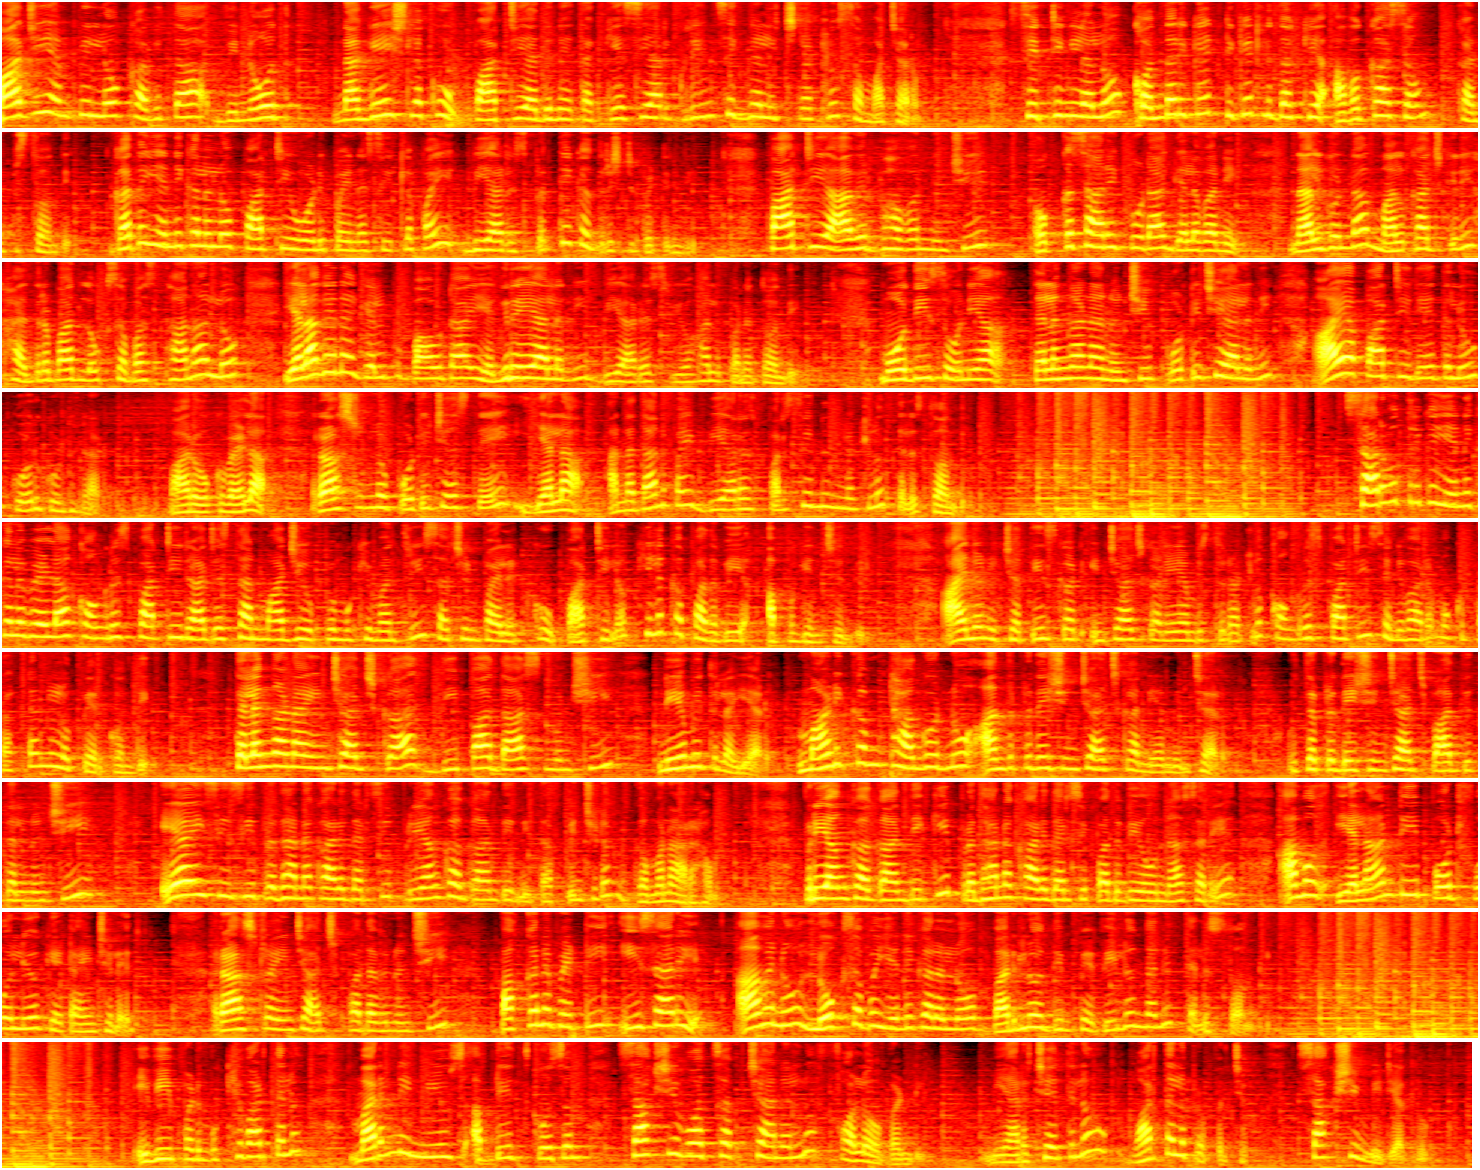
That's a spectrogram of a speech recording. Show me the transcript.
మాజీ ఎంపీల్లో కవిత వినోద్ నగేష్లకు పార్టీ అధినేత కేసీఆర్ గ్రీన్ సిగ్నల్ ఇచ్చినట్లు సమాచారం. సిట్టింగ్లలో కొందరికే టికెట్లు దక్కే అవకాశం కనిపిస్తోంది. గత ఎన్నికలలో పార్టీ ఓడిపోయిన సీట్లపై బీఆర్ఎస్ ప్రత్యేక దృష్టి పెట్టింది. పార్టీ ఆవిర్భావం నుంచి ఒక్కసారి కూడా గెలవని నల్గొండ మల్కాజ్గిరి హైదరాబాద్ లోక్సభ స్థానాల్లో ఎలాగైనా గెలుపు బావుట ఎగిరేయాలని బీఆర్ఎస్ వ్యూహాలు పనుతోంది మోదీ సోనియా తెలంగాణ నుంచి పోటీ చేయాలని ఆయా పార్టీ నేతలు కోరుకుంటున్నారు. వారు ఒకవేళ రాష్ట్రంలో పోటీ చేస్తే ఎలా అన్నదానిపై బీఆర్ఎస్ పరిశీలించినట్లు తెలుస్తోంది. సార్వత్రిక ఎన్నికల వేళ కాంగ్రెస్ పార్టీ రాజస్థాన్ మాజీ ఉప ముఖ్యమంత్రి సచిన్ పైలట్కు పార్టీలో కీలక పదవి అప్పగించింది. ఆయనను ఛత్తీస్గఢ్ ఇన్ఛార్జ్గా నియమిస్తున్నట్లు కాంగ్రెస్ పార్టీ శనివారం ఒక ప్రకటనలో పేర్కొంది. తెలంగాణ ఇన్ఛార్జ్గా దీపా దాస్ మున్షి నియమితులయ్యారు. మాణికం ఠాగూర్ను ఆంధ్రప్రదేశ్ ఇన్ఛార్జ్గా నియమించారు. ఉత్తరప్రదేశ్ ఇన్ఛార్జ్ బాధ్యతల నుంచి ఏఐసిసి ప్రధాన కార్యదర్శి ప్రియాంక గాంధీని తప్పించడం గమనార్హం. ప్రియాంక గాంధీకి ప్రధాన కార్యదర్శి పదవి ఉన్నా సరే ఆమె ఎలాంటి పోర్ట్ఫోలియో కేటాయించలేదు. రాష్ట్ర ఇన్ఛార్జ్ పదవి నుంచి పక్కన పెట్టి ఈసారి ఆమెను లోక్సభ ఎన్నికలలో బరిలో దింపే వీలుందని తెలుస్తోంది. ఇవి ఇప్పటి ముఖ్య వార్తలు. మరిన్ని న్యూస్ అప్డేట్స్ కోసం సాక్షి వాట్సాప్ ఛానల్ను ఫాలో అవ్వండి. మీ అరచేతిలో వార్తల ప్రపంచం సాక్షి మీడియా గ్రూప్.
